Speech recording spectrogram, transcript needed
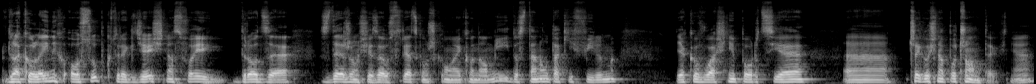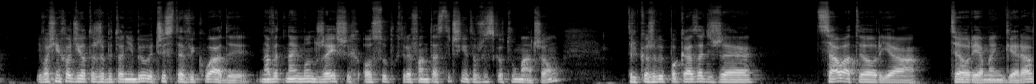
dla kolejnych osób, które gdzieś na swojej drodze zderzą się z austriacką szkołą ekonomii i dostaną taki film jako właśnie porcję e, czegoś na początek, nie? I właśnie chodzi o to, żeby to nie były czyste wykłady, nawet najmądrzejszych osób, które fantastycznie to wszystko tłumaczą, tylko żeby pokazać, że cała teoria, teoria Mengera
